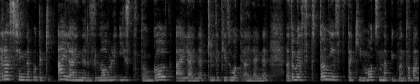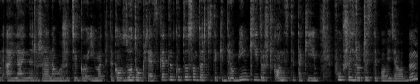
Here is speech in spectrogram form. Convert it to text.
Teraz sięgnę po taki eyeliner z Lovely. Jest to gold eyeliner, czyli taki złoty eyeliner. Natomiast to nie jest taki mocno napigmentowany eyeliner, że nałożycie go i ma taką złotą kreskę, tylko to są bardziej takie drobinki, troszeczkę on jest taki półprzeźroczysty powiedziałabym.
